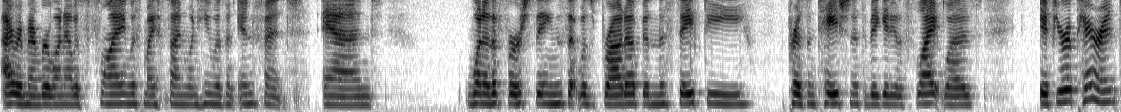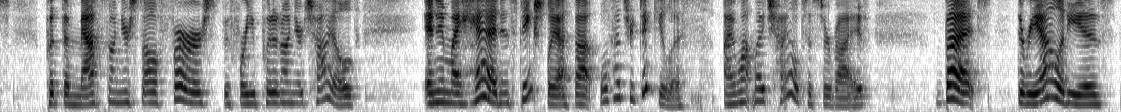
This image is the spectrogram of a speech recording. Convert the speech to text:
I remember when I was flying with my son when he was an infant, and one of the first things that was brought up in the safety presentation at the beginning of the flight was if you're a parent, put the mask on yourself first before you put it on your child. And in my head, instinctually, I thought, well, that's ridiculous. I want my child to survive. But the reality is,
